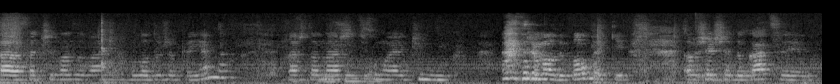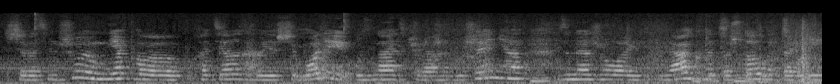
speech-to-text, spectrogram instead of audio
А, Сачила за вами, було дуже приємно. А, що наш мой ученик отримав диплом такий в ширшей едукации. Ще раз віншую. Мне б хотелось бы ще более узнать про навчання за межой, як гэта, что гэта і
